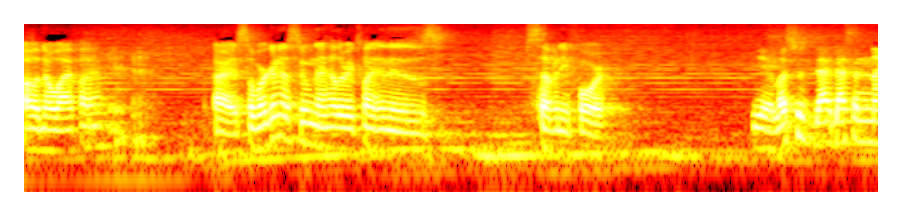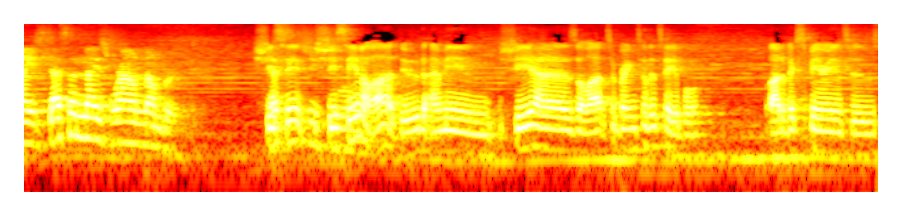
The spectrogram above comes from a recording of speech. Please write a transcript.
Oh, no Wi-Fi. All right, so we're gonna assume that Hillary Clinton is 74. Yeah, let's just that. That's a nice. That's a nice round number. She's That's- seen she's she's seen a lot, dude. I mean, she has a lot to bring to the table, a lot of experiences.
